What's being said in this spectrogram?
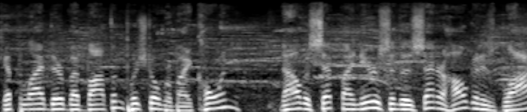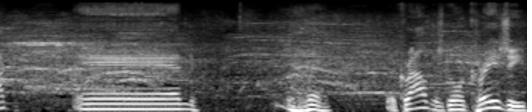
Kept alive there by Botham. Pushed over by Cohen. Now the set by Nearison into the center. Haugen is blocked. And the crowd was going crazy.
